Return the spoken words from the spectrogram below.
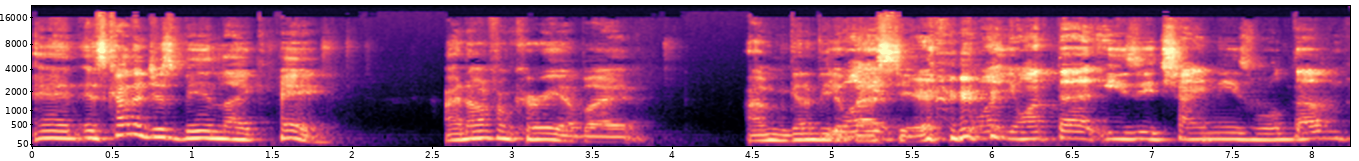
and it's kind of just being like, hey, I know I'm from Korea, but I'm gonna be You the best here. you, want, you want that easy Chinese world dub?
